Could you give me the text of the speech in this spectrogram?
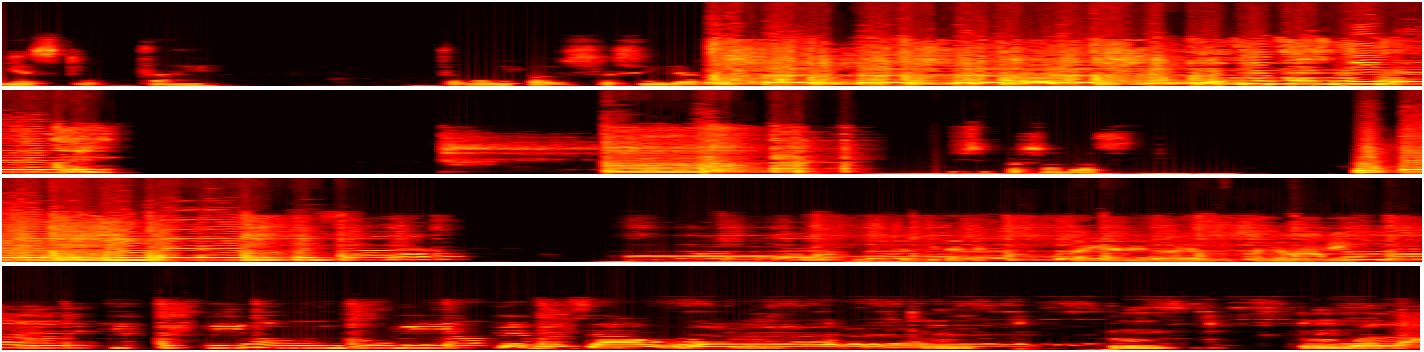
Jest tutaj. To był Mikołaj Schlesinger. You touch me, baby. Przepraszam Was. You can start up. No i tu też widać jak playery mają ustawione dźwięki. If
